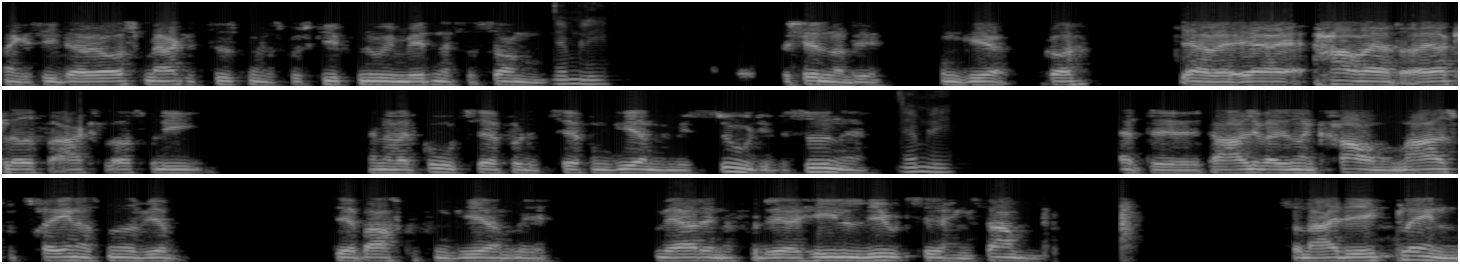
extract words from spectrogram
man kan sige, der er jo også mærkeligt tidspunkt at skulle skifte nu i midten af sæsonen, Nemlig. specielt når det fungerer godt. Jeg, jeg har været, og jeg er glad for Axel også, fordi han har været god til at få det til at fungere med mit studie ved siden af. Nemlig. At øh, der har aldrig været andet krav om, hvor meget jeg skulle træne og sådan noget. Vi har, det har bare skulle fungere med hverdagen og få det her hele liv til at hænge sammen. Så nej, det er ikke planen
